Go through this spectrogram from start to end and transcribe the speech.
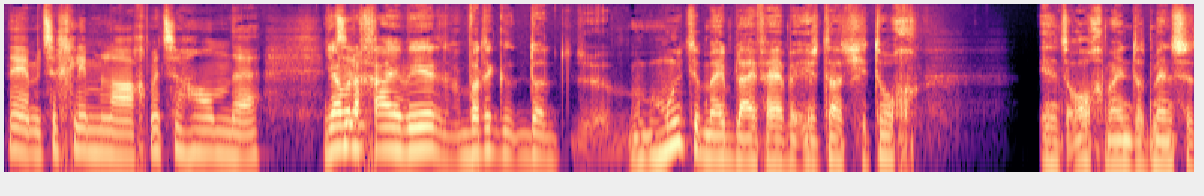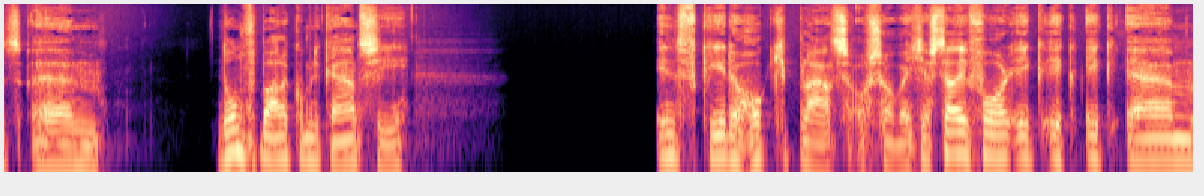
nou ja, met zijn glimlach, met zijn handen? Ja, maar dan ga je weer. Wat ik dat, moeite mee blijf hebben, is dat je toch in het algemeen dat mensen het ehm non-verbale communicatie in het verkeerde hokje plaatsen of zo. Weet je, stel je voor, ik, ik, ik, ehm,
